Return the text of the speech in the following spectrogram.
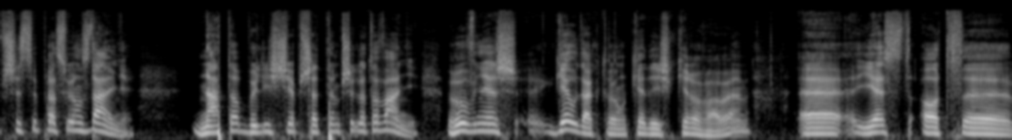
wszyscy pracują zdalnie. Na to byliście przedtem przygotowani. Również giełda, którą kiedyś kierowałem, e, jest od e,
